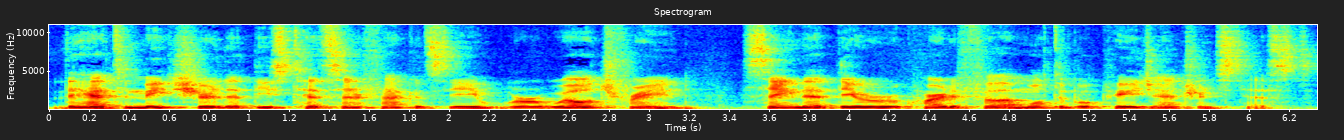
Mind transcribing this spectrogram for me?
they had to make sure that these test center faculty were well trained, saying that they were required to fill out multiple page entrance tests.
